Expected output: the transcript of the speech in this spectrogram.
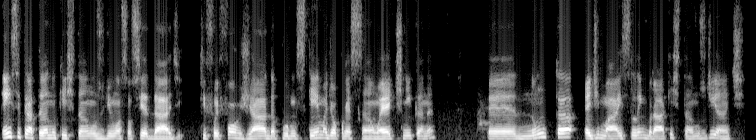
em se tratando que estamos de uma sociedade que foi forjada por um esquema de opressão étnica, né? É, nunca é demais lembrar que estamos diante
